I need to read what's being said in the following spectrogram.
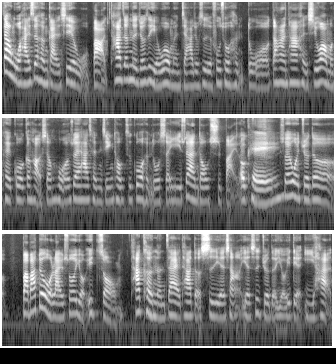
但我还是很感谢我爸，他真的就是也为我们家就是付出很多。当然，他很希望我们可以过更好的生活，所以他曾经投资过很多生意，虽然都失败了。OK，所以我觉得爸爸对我来说有一种，他可能在他的事业上也是觉得有一点遗憾。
